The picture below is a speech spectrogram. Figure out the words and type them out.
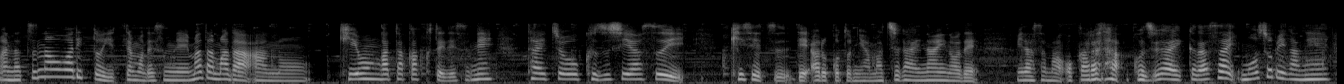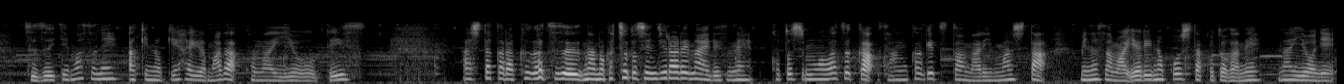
まあ、夏の終わりと言ってもですねまだまだあの気温が高くてですね体調を崩しやすい季節であることには間違いないので皆様お体ご自愛ください。猛暑日がね続いてますね。秋の気配はまだ来ないようです。明日から9月なのかちょっと信じられないですね。今年もわずか3ヶ月となりました。皆様やり残したことがねないように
